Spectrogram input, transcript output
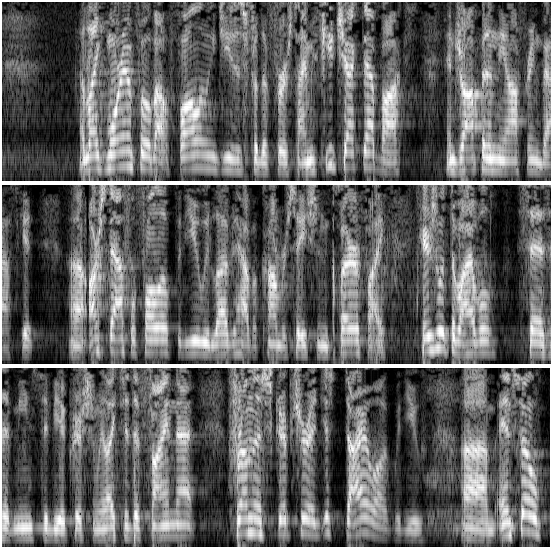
I'd like more info about following Jesus for the first time. If you check that box and drop it in the offering basket, uh, our staff will follow up with you. We'd love to have a conversation and clarify. Here's what the Bible says it means to be a Christian. We like to define that from the scripture and just dialogue with you. Um, and so,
